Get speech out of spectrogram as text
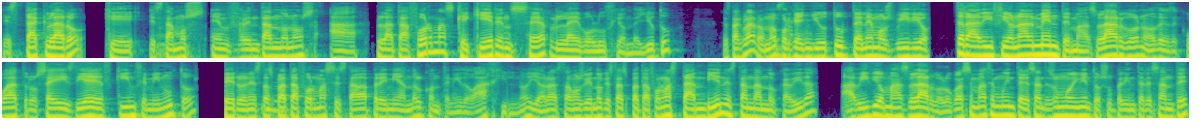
está claro que estamos enfrentándonos a plataformas que quieren ser la evolución de YouTube. Está claro, ¿no? Porque en YouTube tenemos vídeo tradicionalmente más largo, ¿no? Desde 4, 6, 10, 15 minutos, pero en estas plataformas se estaba premiando el contenido ágil, ¿no? Y ahora estamos viendo que estas plataformas también están dando cabida a vídeo más largo, lo cual se me hace muy interesante. Es un movimiento súper interesante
